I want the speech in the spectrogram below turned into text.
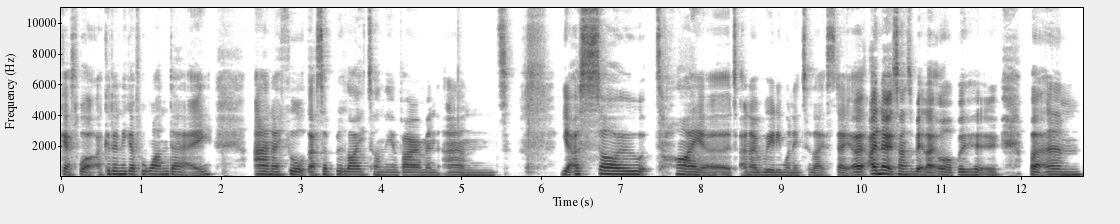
guess what? I could only go for one day. And I thought that's a blight on the environment and yeah, I was so tired and I really wanted to like stay. I, I know it sounds a bit like, oh, boo hoo, but um,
